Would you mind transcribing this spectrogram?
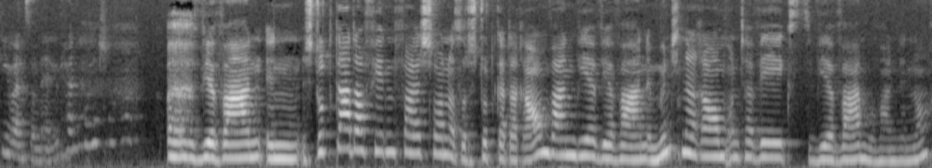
die man so nennen kann, wo ihr schon wart? Äh, wir waren in Stuttgart auf jeden Fall schon, also der Stuttgarter Raum waren wir. Wir waren im Münchner Raum unterwegs. Wir waren, wo waren wir noch?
